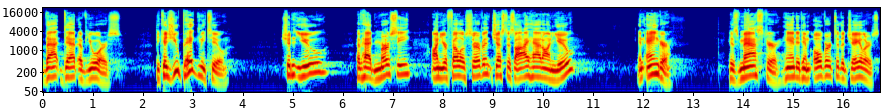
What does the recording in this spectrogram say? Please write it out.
that debt of yours because you begged me to. Shouldn't you have had mercy on your fellow servant just as I had on you? In anger, his master handed him over to the jailers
